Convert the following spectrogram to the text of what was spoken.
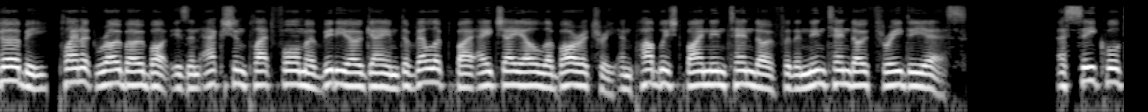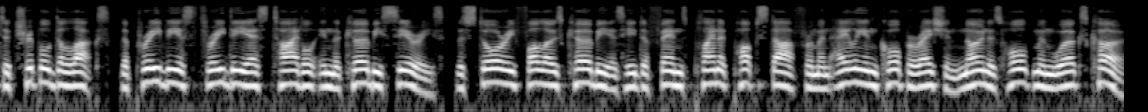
Kirby, Planet Robobot is an action platformer video game developed by HAL Laboratory and published by Nintendo for the Nintendo 3DS. A sequel to Triple Deluxe, the previous 3DS title in the Kirby series, the story follows Kirby as he defends Planet Popstar from an alien corporation known as Haltmann Works Co.,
